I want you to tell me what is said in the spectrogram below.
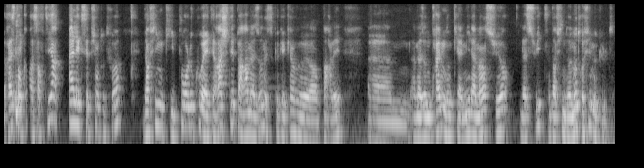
reste encore à sortir, à l'exception toutefois d'un film qui, pour le coup, a été racheté par Amazon. Est-ce que quelqu'un veut en parler? Amazon Prime, donc, qui a mis la main sur la suite d'un film, d'un autre film culte.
